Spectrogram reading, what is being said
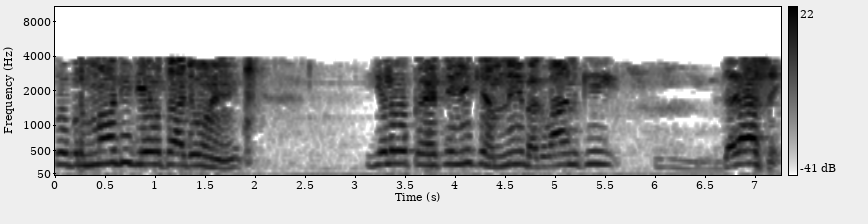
तो ब्रह्मादि देवता जो हैं, ये लोग कहते हैं कि हमने भगवान की दया से,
